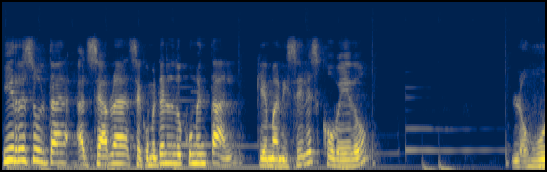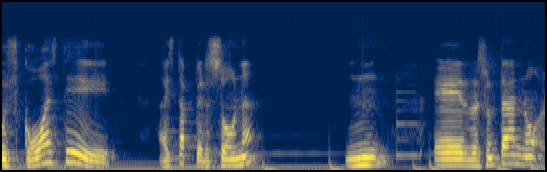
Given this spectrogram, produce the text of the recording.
Y resulta, se habla, se comenta en el documental que Maricel Escobedo lo buscó a este, a esta persona. Mm, eh, resulta, no,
